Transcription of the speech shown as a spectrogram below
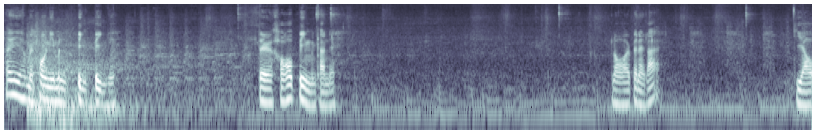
เฮ้ยทำไมห้องนี้มันปิงปิงๆไงเจอเขาก็ปิงเหมือนกันเลยลอยไปไหนละเดี๋ยว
